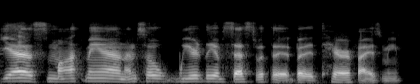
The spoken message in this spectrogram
Yes, Mothman. I'm so weirdly obsessed with it, but it terrifies me.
